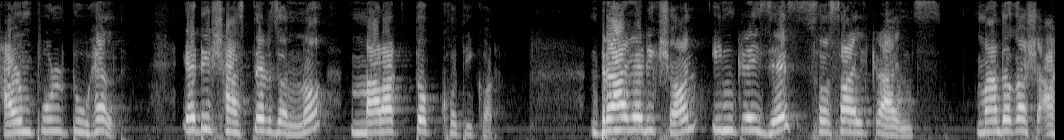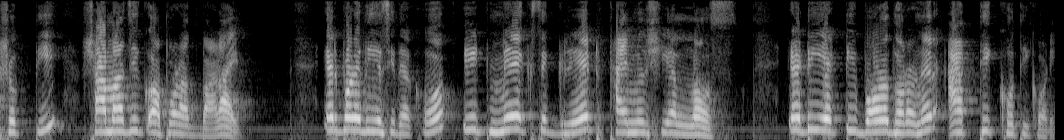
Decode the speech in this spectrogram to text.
harmful to health এটি স্বাস্থ্যের জন্য মারাত্মক ক্ষতিকর। Drug addiction increases social crimes মাদকাস আসক্তি সামাজিক অপরাধ বাড়ায়। এরপরে দিয়েছি দেখো it makes a great financial loss এটি একটি বড় ধরনের আর্থিক ক্ষতি করে।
